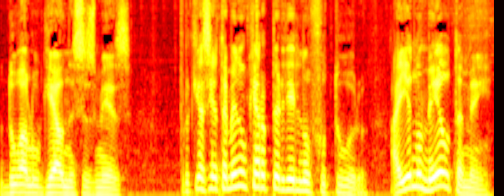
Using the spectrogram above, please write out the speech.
do aluguel nesses meses. Porque assim, eu também não quero perder ele no futuro. Aí é no meu também.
